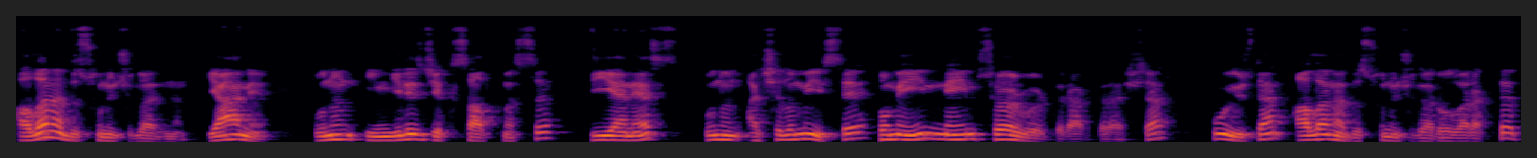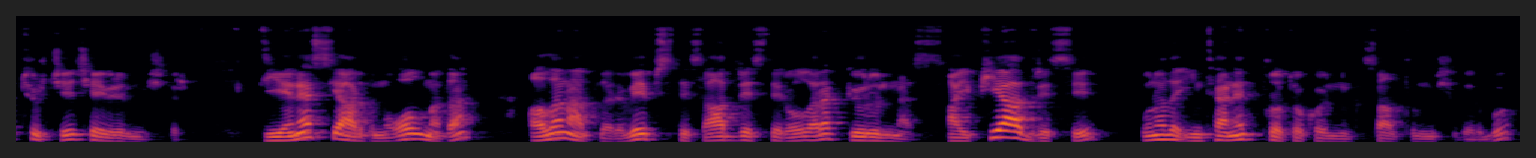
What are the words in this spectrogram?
alan adı sunucularının yani bunun İngilizce kısaltması DNS, bunun açılımı ise Domain Name Server'dır arkadaşlar. Bu yüzden alan adı sunucuları olarak da Türkçe'ye çevrilmiştir. DNS yardımı olmadan alan adları web sitesi adresleri olarak görülmez. IP adresi Buna da internet protokolünün kısaltılmışıdır bu.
